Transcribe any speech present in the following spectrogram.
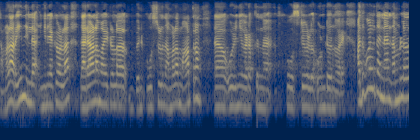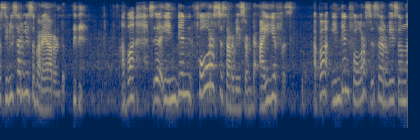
നമ്മൾ അറിയുന്നില്ല ഇങ്ങനെയൊക്കെയുള്ള ധാരാളമായിട്ടുള്ള പിന്നെ പോസ്റ്റുകൾ നമ്മളെ മാത്രം ഒഴിഞ്ഞു കിടക്കുന്ന പോസ്റ്റുകൾ ഉണ്ട് എന്ന് പറയാം. അതുപോലെ തന്നെ നമ്മൾ സിവിൽ സർവീസ് പറയാറുണ്ട്. അപ്പൊ സ് ഇന്ത്യൻ ഫോറസ്റ്റ് സർവീസ് ഉണ്ട് ഐ എഫ് എസ്. അപ്പൊ ഇന്ത്യൻ ഫോറസ്റ്റ് സർവീസ് എന്ന്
